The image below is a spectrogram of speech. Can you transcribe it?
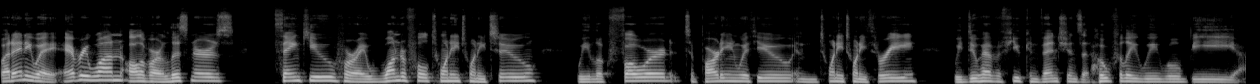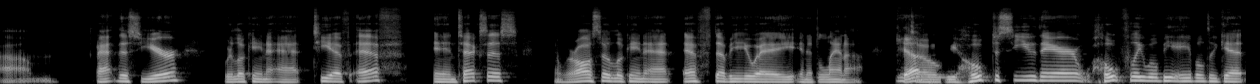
But anyway, everyone, all of our listeners, thank you for a wonderful 2022. We look forward to partying with you in 2023. We do have a few conventions that hopefully we will be um, at this year. We're looking at TFF in Texas, and we're also looking at FWA in Atlanta. Yeah. So we hope to see you there. Hopefully, we'll be able to get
